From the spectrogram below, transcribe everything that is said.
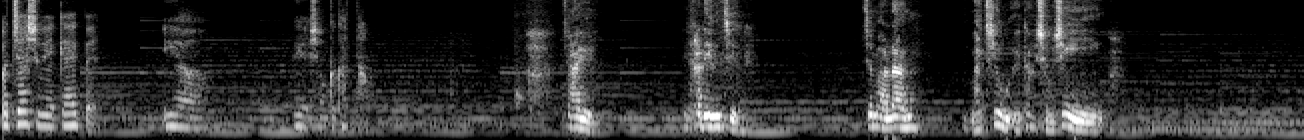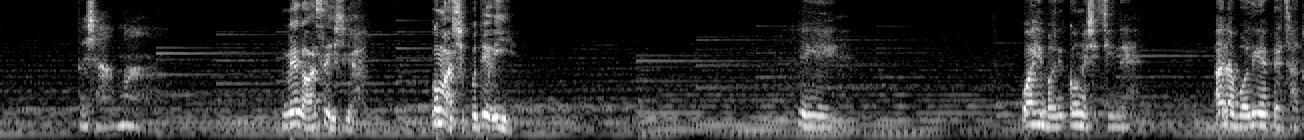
要接受伊的改变，以后你会想搁较重。佳云，你较冷静咧，即马咱嘛只有会当相信伊啊。多谢阿妈。毋免甲我细谢。我嘛是不得已。你，我希望你讲的是真的。啊，若无你的白插话，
